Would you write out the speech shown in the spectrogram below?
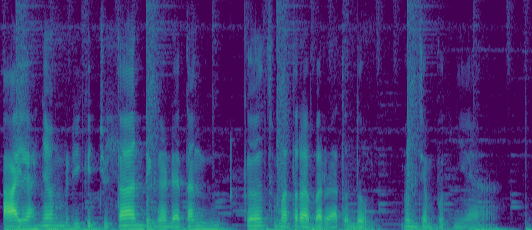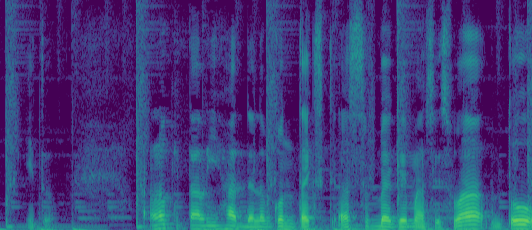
ayahnya memberi kejutan dengan datang ke Sumatera Barat untuk menjemputnya. Itu. Kalau kita lihat dalam konteks uh, sebagai mahasiswa tentu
